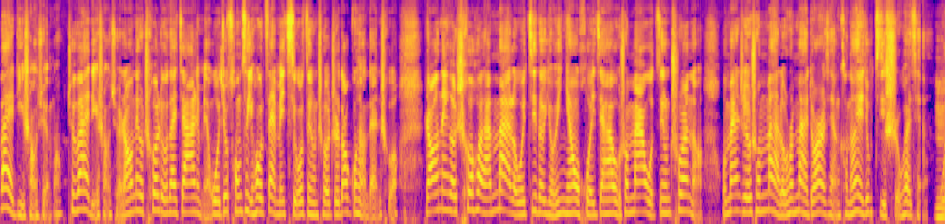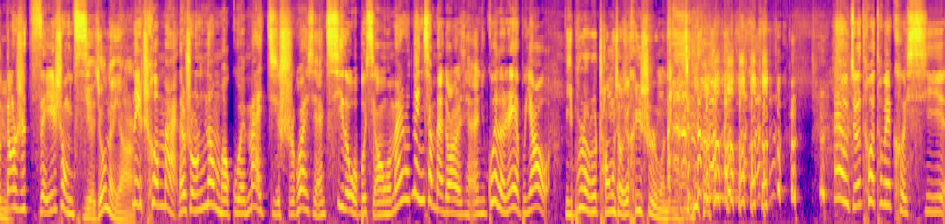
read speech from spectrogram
外地上学嘛，去外地上学，然后那个车留在家里面，我就从此以后再也没骑过自行车，直到共享单车。然后那个车后来卖了，我记得有一年我回家，我说妈，我自行车呢？我妈直接说卖了，我说卖多少钱？可能也就几十块钱。嗯我当时贼生气，也就那样。那车买的时候那么贵，卖几十块钱，气得我不行。我妈说：“那你想卖多少钱？你贵了人也不要啊。你不知道说长虹小学黑市吗？你 ”哎，我觉得特特别可惜。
